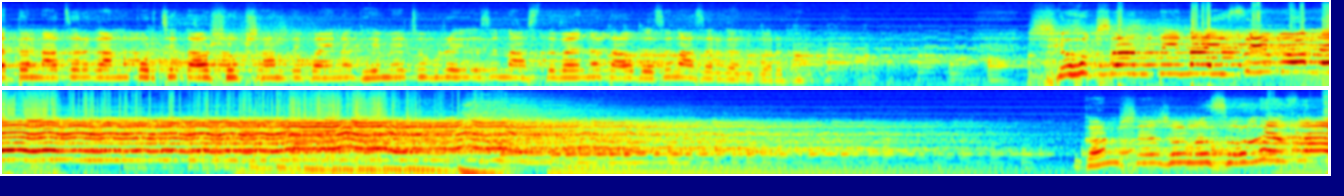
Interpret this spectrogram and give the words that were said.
এত নাচের গান করছে, তাও সুখ শান্তি পায় না। ঘেমে চুপ রয়ে গেছে, নাচতে পায় না, তাও বলছে নাচের গান করে। সুখ শান্তি নাই জীবনে। গান শেষ হলে চলে যায়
